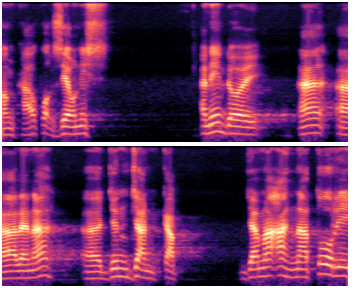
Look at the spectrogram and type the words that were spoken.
ของเขาพวกเซลนิส อันนี้โดยอะอะไรนะยืนยันกับจามาอะนาโตรี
